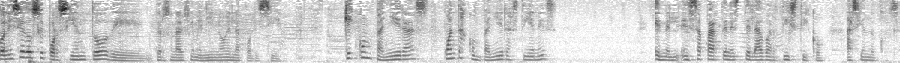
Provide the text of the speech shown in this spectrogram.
con ese 12% de personal femenino en la policía, ¿qué compañeras, cuántas compañeras tienes en el- esa parte, en este lado artístico, haciendo cosas?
